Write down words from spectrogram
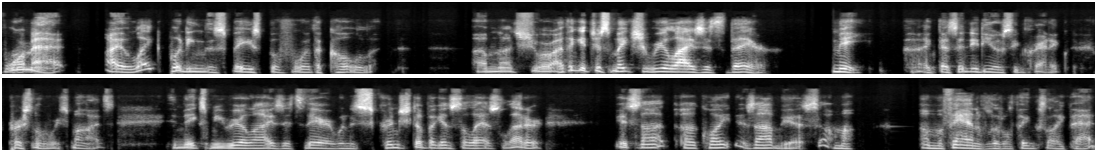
Format I like putting the space before the colon. I'm not sure. I think it just makes you realize it's there. Me. Think that's an idiosyncratic personal response. It makes me realize it's there. When it's scrunched up against the last letter, it's not uh, quite as obvious. I'm a I'm a fan of little things like that.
